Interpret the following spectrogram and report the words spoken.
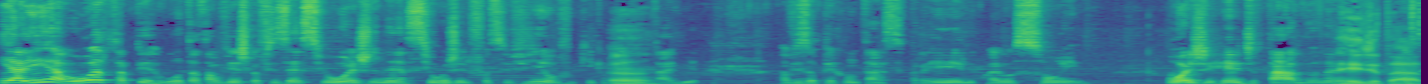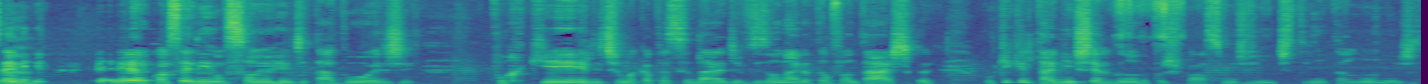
E aí, a outra pergunta, talvez, que eu fizesse hoje, né? Se hoje ele fosse vivo, o que, que eu ah. perguntaria? Talvez eu perguntasse para ele qual é o sonho. Hoje, reeditado, né? Reeditado. Qual seria, é, qual seria o sonho reeditado hoje? Porque ele tinha uma capacidade visionária tão fantástica. O que, que ele estaria enxergando para os próximos 20, 30 anos?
